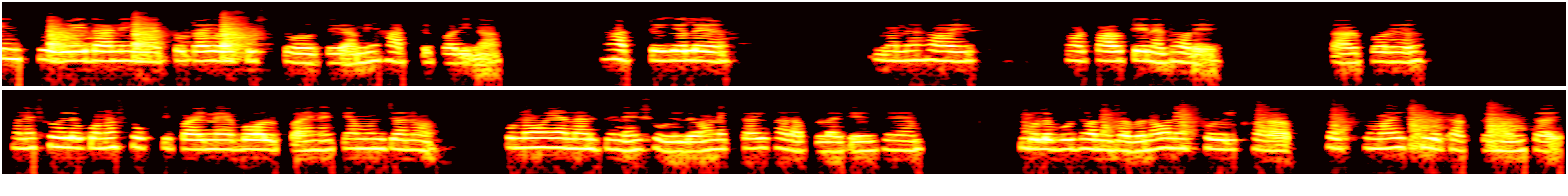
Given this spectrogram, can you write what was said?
কিন্তু ইদানিং এতটাই অসুস্থ যে আমি হাঁটতে পারি না। হাঁটতে গেলে মনে হয় আমার পাও টেনে ধরে। তারপরে মানে শরীরে কোনো শক্তি পাই না, বল পাই না, কেমন যেন কোনো এনার্জি নেই শরীরে। অনেকটাই খারাপ লাগে যে বলে বোঝানো যাবে না। অনেক শরীর খারাপ। সব সময় শুয়ে থাকতে মন চায়।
